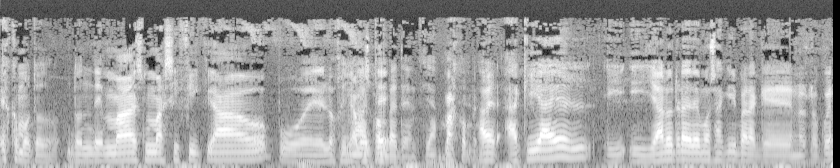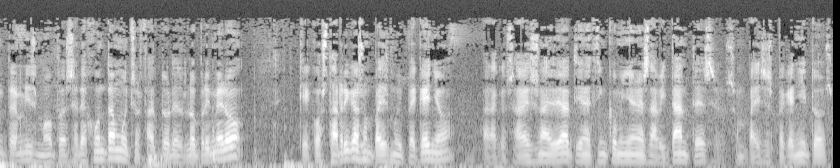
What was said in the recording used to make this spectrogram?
Es como todo, donde más masificado, pues más lógicamente competencia. más competencia. A ver, aquí a él, y, y ya lo traeremos aquí para que nos lo cuente mismo, pues se le juntan muchos factores. Lo primero, que Costa Rica es un país muy pequeño, para que os hagáis una idea, tiene 5 millones de habitantes, son países pequeñitos.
